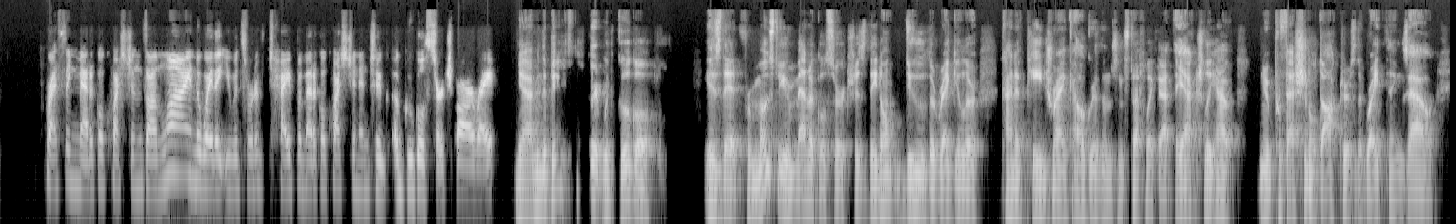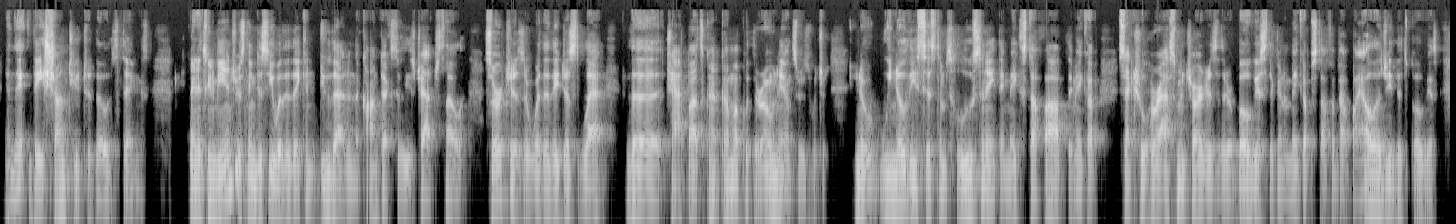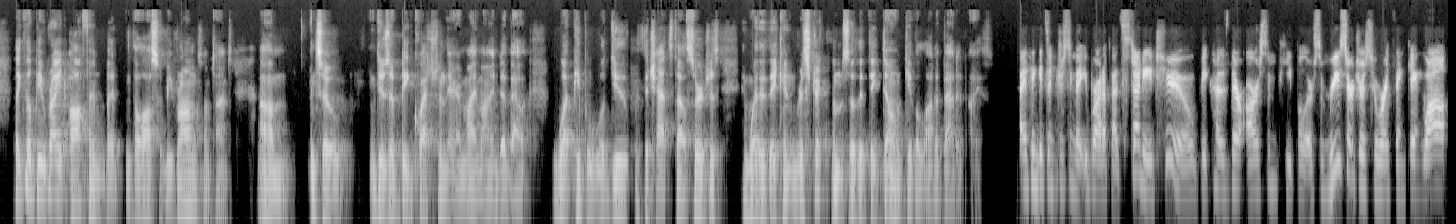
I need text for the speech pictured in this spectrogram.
pressing medical questions online the way that you would sort of type a medical question into a Google search bar, right? Yeah, I mean the big secret with Google is that for most of your medical searches, they don't do the regular kind of page rank algorithms and stuff like that. They actually have you know professional doctors that write things out and they, they shunt you to those things. And it's going to be interesting to see whether they can do that in the context of these chat style searches or whether they just let the chatbots kind of come up with their own answers, which, you know, we know these systems hallucinate. They make stuff up. They make up sexual harassment charges that are bogus. They're going to make up stuff about biology that's bogus. Like they'll be right often, but they'll also be wrong sometimes. Um, and so there's a big question there in my mind about what people will do with the chat style searches and whether they can restrict them so that they don't give a lot of bad advice. I think it's interesting that you brought up that study too, because there are some people or some researchers who are thinking, well,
